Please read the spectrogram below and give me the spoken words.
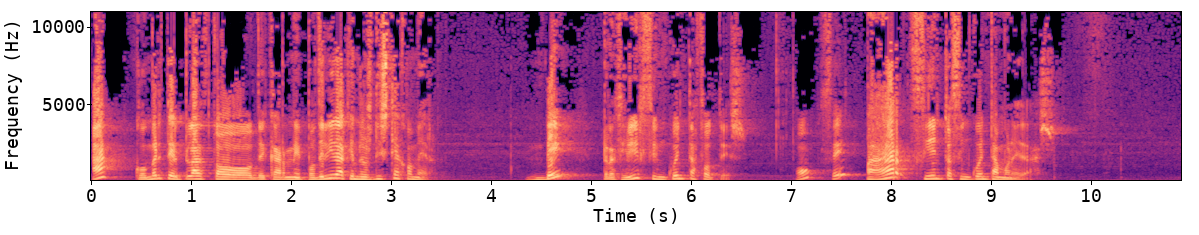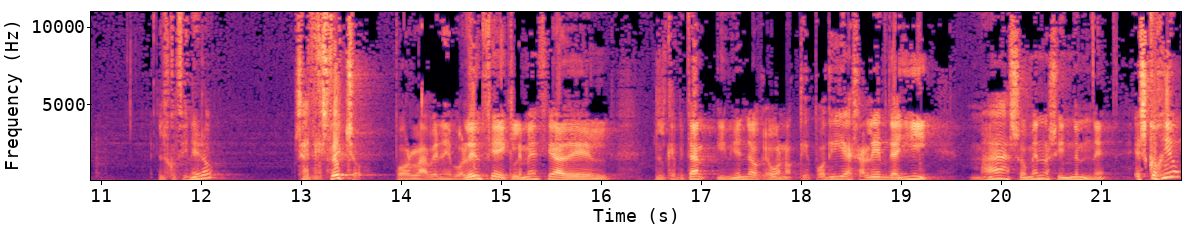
A. Comerte el plato de carne podrida que nos diste a comer. B. Recibir 50 azotes. O C. Pagar 150 monedas. El cocinero, satisfecho por la benevolencia y clemencia del, del capitán y viendo que bueno, que podía salir de allí más o menos indemne, escogió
